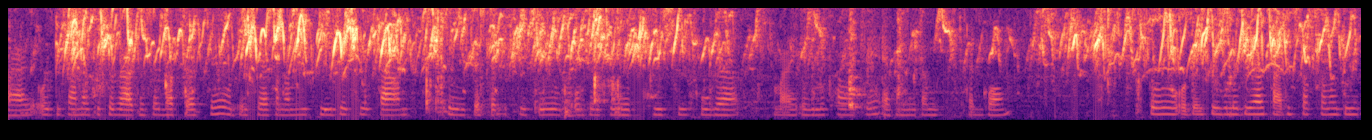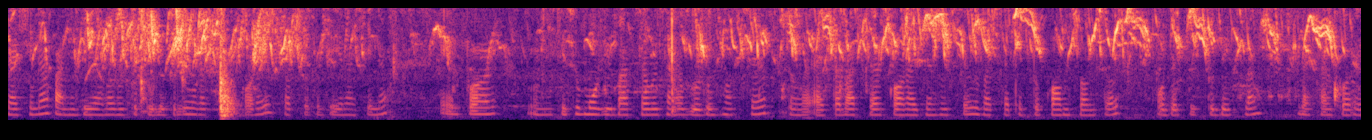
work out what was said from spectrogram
আর ওইদিকে আমার কিছু রাজহাঁসের বাচ্চা আছে, ওদেরকে এখন আমি ফিডের যে দাম তো চেষ্টা করতেছি ওদেরকে ভুসি, কুড়া মানে এগুলো খাওয়াতে, এখন নিলাম কিছুটা গম। তো ওদেরকে এগুলো দিয়ে আর পানি সবসময় দিয়ে রাখি না, পানি দিয়ে আবার একটু তুলে তুলে ওরা খাওয়া করে, সবসময় দিয়ে রাখি না। এরপর কিছু মুরগির বাচ্চা ওইখানে ব্রুডিং হচ্ছে। তো একটা বাচ্চার কড়াই যে হয়েছে, ওই বাচ্চাটা একটু কম চঞ্চল। ওদেরকে একটু দেখলাম, দেখার পরে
